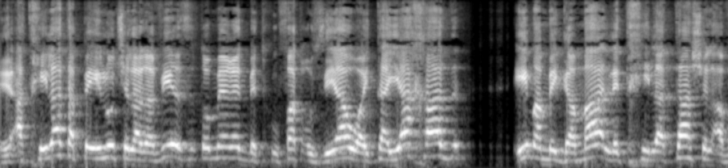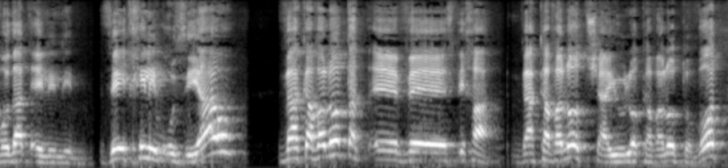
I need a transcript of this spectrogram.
Uh, התחילת הפעילות של הנביא, זאת אומרת, בתקופת עוזיהו הייתה יחד עם המגמה לתחילתה של עבודת אלילים. זה התחיל עם עוזיהו, והכוונות, uh, וסליחה, והכוונות שהיו לו כוונות טובות,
